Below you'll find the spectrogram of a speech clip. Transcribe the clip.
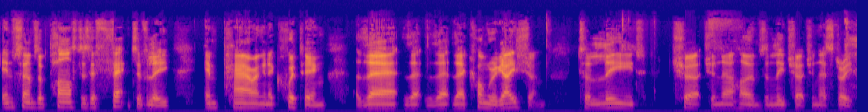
in terms of pastors effectively empowering and equipping their their their, their congregation to lead church in their homes and lead church in their street?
